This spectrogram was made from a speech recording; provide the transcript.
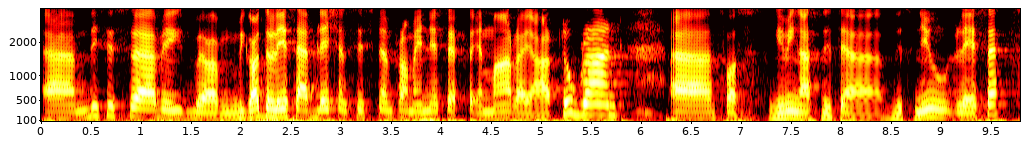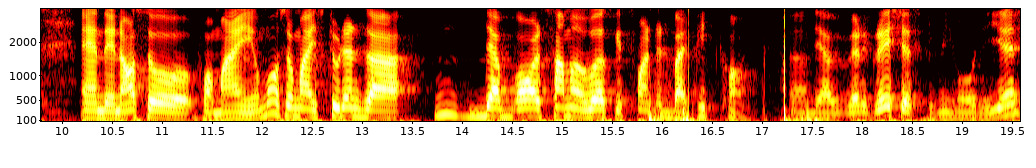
Um, this is, uh, we, um, we got the laser ablation system from NSF MRI R2 grant uh, for giving us this, uh, this new laser. And then also for my, most of my students are, mm, they have all summer work is funded by Pittcon. Uh, they are very gracious to me over the years.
